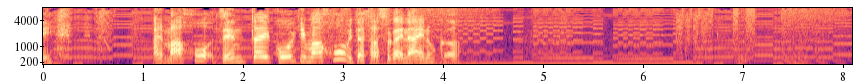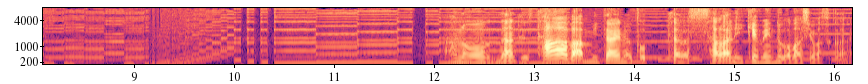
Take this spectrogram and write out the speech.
え？え？あれ魔法、全体攻撃魔法みたいなさすがにないのか。あの、なんていうターバンみたいなの取ったらさらにイケメン度が増しますからね。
